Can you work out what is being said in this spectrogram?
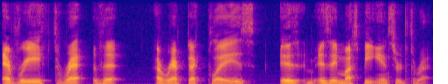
every threat that a ramp deck plays is is a must be answered threat.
